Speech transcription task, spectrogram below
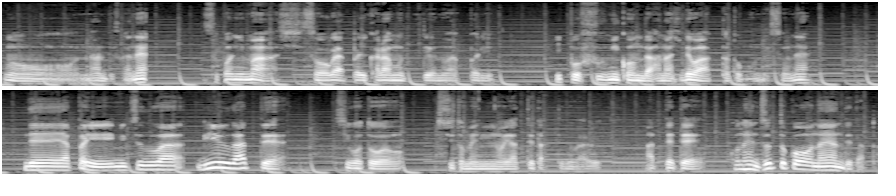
もう、なんですかね。そこにまあ思想がやっぱり絡むっていうのはやっぱり一歩踏み込んだ話ではあったと思うんですよね。で、やっぱり三つ子は理由があって仕事を、仕め人をやってたっていうのがある、あってて、この辺ずっとこう悩んでたと。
